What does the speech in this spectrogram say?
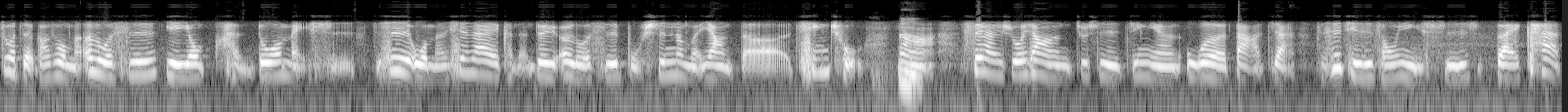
作者告诉我们，俄罗斯也有很多美食，只是我们现在可能对于俄罗斯不是那么样的清楚。那虽然说像就是今年乌俄大战，可是其实从饮食来看。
